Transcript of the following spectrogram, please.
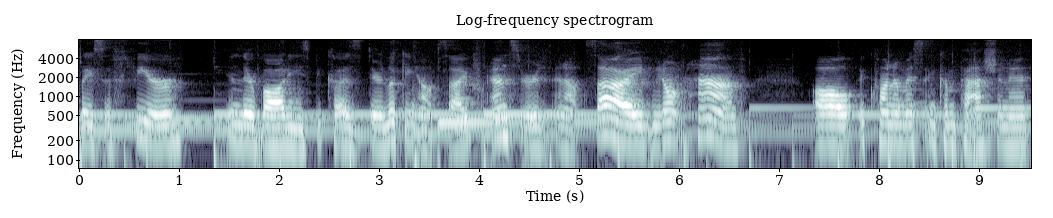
place of fear in their bodies because they're looking outside for answers. And outside, we don't have all equanimous and compassionate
